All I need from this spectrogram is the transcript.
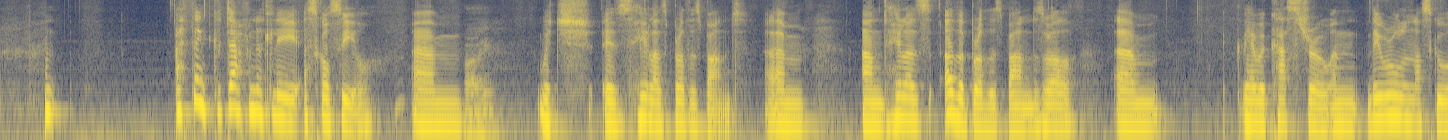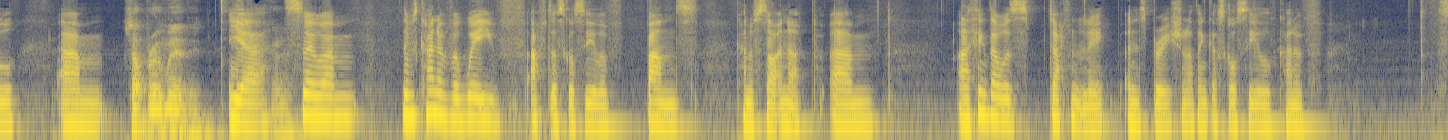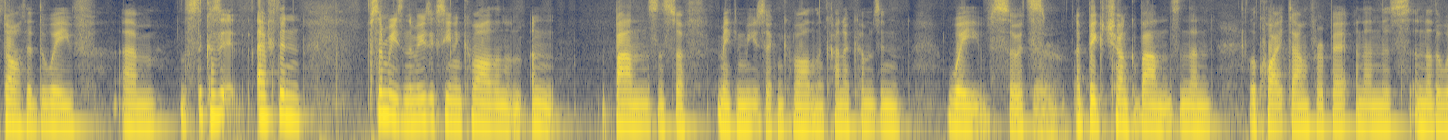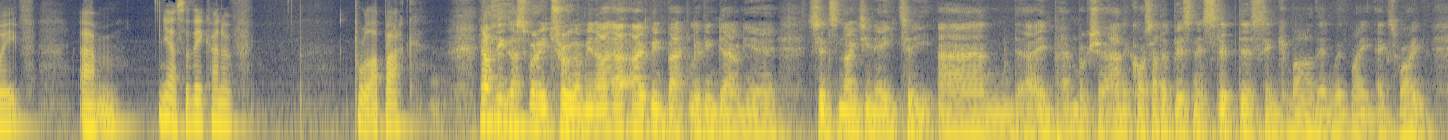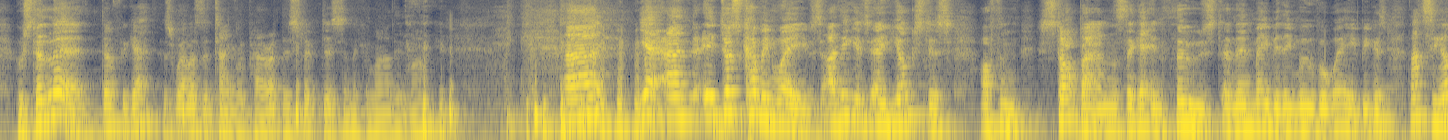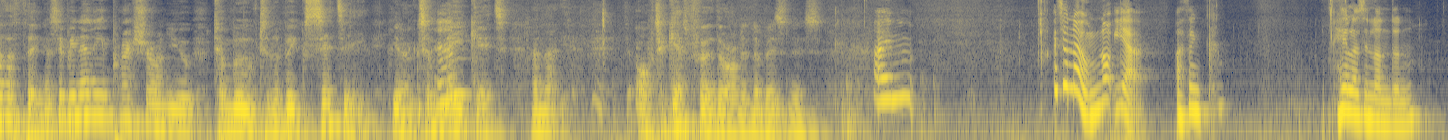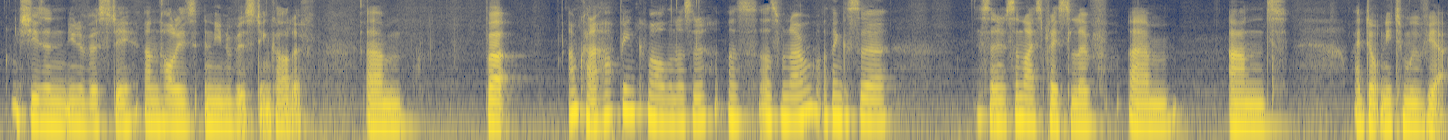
I think definitely a Skull Seal, um, Right. which is Heledd's brothers band, um, and Heledd's other brothers band as well. Um, they were Castro, and they were all in our school. Um, Is that yeah. Yeah. So um, there was kind of a wave after Seal of bands kind of starting up. Um, and I think that was definitely an inspiration. I think Skull Seal kind of started the wave because it everything for some reason the music scene in Carmarthen and, and bands and stuff making music in Carmarthen kind of comes in waves. So it's Yeah. a big chunk of bands, and then it'll quiet down for a bit, and then there's another wave. Um, yeah, so they kind of brought that back. Yeah, I think that's very true. I mean, I, I've been back living down here since 1980 and uh, in Pembrokeshire, and of course, had a business slip disc in Carmarthen with my ex wife, who's still there, don't forget, as well as the Tangled Parrot, the slip disc in the Carmarthen market. uh, yeah, and it does come in waves. I think it's uh, youngsters often start bands, they get enthused, and then maybe they move away because that's the other thing. Has there been any pressure on you to move to the big city, you know, to Um, make it and that, or to get further on in the business? I'm. I don't know. Not yet. I think Heledd's in London. She's in university, and Holly's in university in Cardiff. Um, but I'm kind of happy in Carmarthen as a, as as of now. I think it's a it's a, it's a nice place to live, um, and I don't need to move yet.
